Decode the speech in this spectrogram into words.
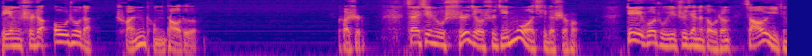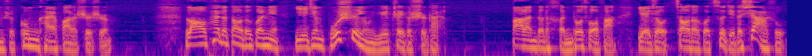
秉持着欧洲的传统道德。可是，在进入十九世纪末期的时候，帝国主义之间的斗争早已经是公开化的事实了。老派的道德观念已经不适用于这个时代了。巴兰德的很多做法也就遭到过自己的下属。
